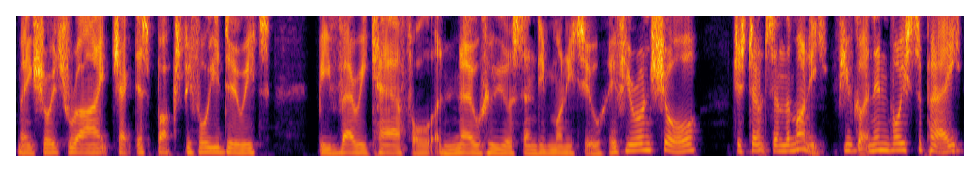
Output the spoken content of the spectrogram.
make sure it's right, check this box before you do it. Be very careful and know who you're sending money to. If you're unsure, just don't send the money. If you've got an invoice to pay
